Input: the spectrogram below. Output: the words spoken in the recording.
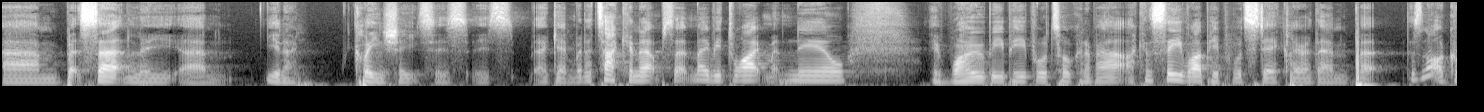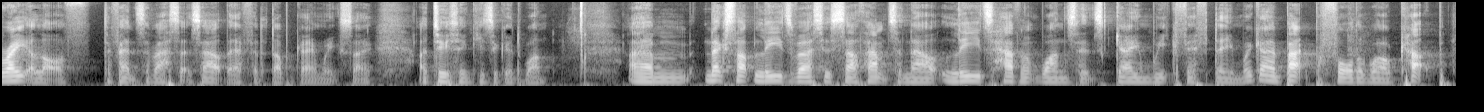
Um, but certainly, um, you know, clean sheets is, is again, with attacking upset, maybe Dwight McNeil, Iwobi people talking about. I can see why people would steer clear of them, but there's not a great a lot of defensive assets out there for the double game week, so I do think he's a good one. Um, next up, Leeds versus Southampton. Now, Leeds haven't won since game week 15. We're going back before the World Cup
